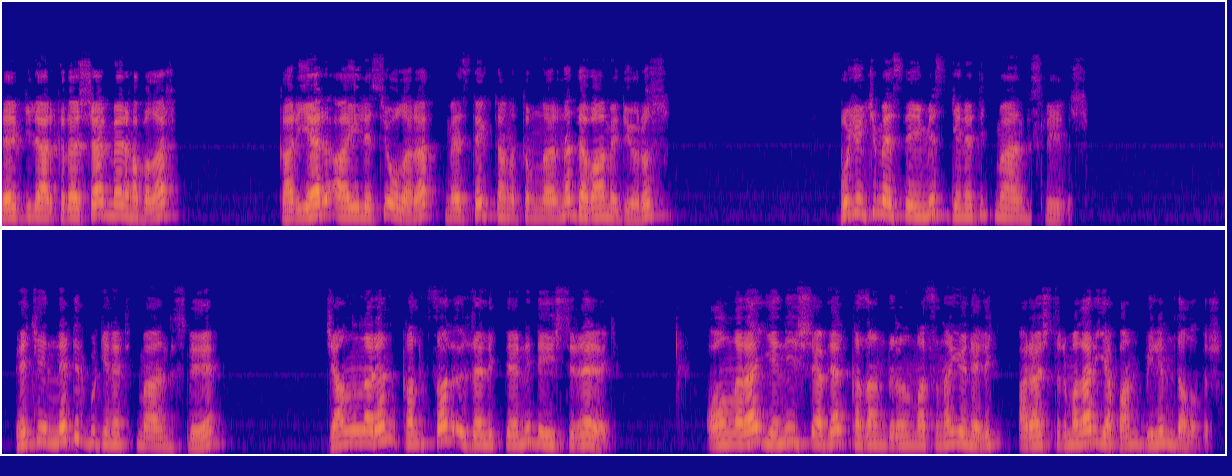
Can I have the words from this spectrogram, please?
Sevgili arkadaşlar merhabalar. Kariyer ailesi olarak meslek tanıtımlarına devam ediyoruz. Bugünkü mesleğimiz genetik mühendisliğidir. Peki nedir bu genetik mühendisliği? Canlıların kalıtsal özelliklerini değiştirerek onlara yeni işlevler kazandırılmasına yönelik araştırmalar yapan bilim dalıdır.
